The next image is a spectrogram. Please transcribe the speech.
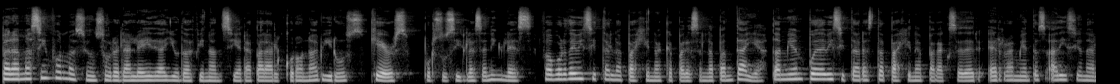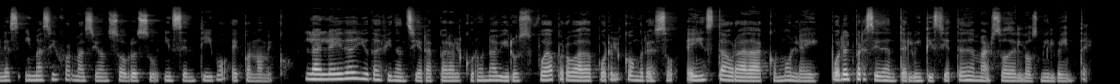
Para más información sobre la Ley de Ayuda Financiera para el Coronavirus, CARES por sus siglas en inglés, favor de visitar la página que aparece en la pantalla. También puede visitar esta página para acceder a herramientas adicionales y más información sobre su incentivo económico. La Ley de Ayuda Financiera para el Coronavirus fue aprobada por el Congreso e instaurada como ley por el presidente el 27 de marzo del 2020.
